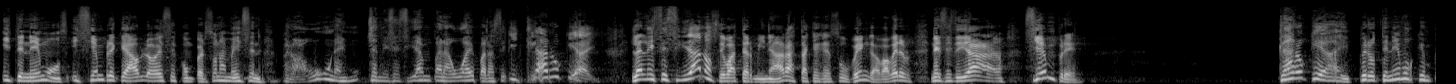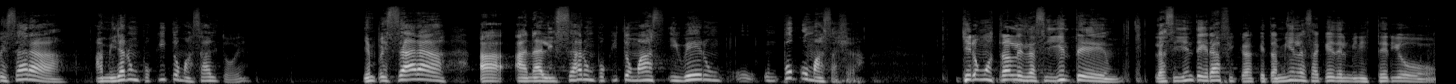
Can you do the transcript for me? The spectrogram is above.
Y tenemos, y siempre que hablo a veces con personas me dicen, pero aún hay mucha necesidad en Paraguay para hacer. Y claro que hay. La necesidad no se va a terminar hasta que Jesús venga. Va a haber necesidad siempre. Claro que hay, pero tenemos que empezar a, a mirar un poquito más alto, ¿eh? Y empezar a, analizar un poquito más y ver un, poco más allá. Quiero mostrarles la siguiente, la siguiente gráfica, que también la saqué del Ministerio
